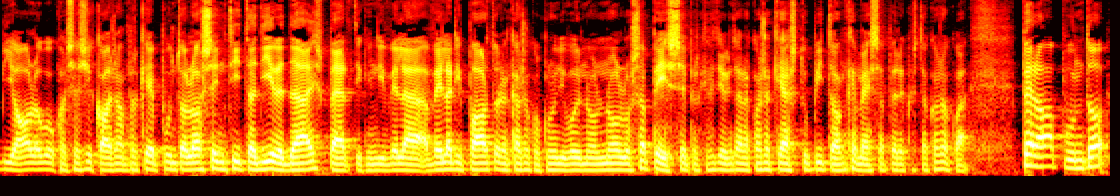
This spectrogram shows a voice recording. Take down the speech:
biologo, qualsiasi cosa, perché appunto l'ho sentita dire da esperti, quindi ve la, ve la riporto nel caso qualcuno di voi non, non, lo sapesse, perché effettivamente è una cosa che ha stupito anche me sapere questa cosa qua. Però appunto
